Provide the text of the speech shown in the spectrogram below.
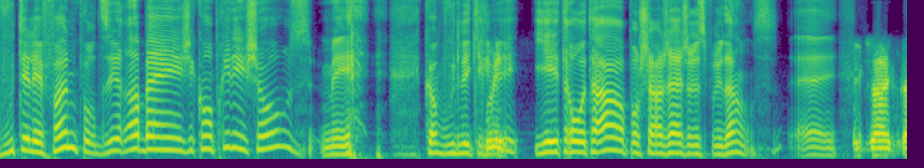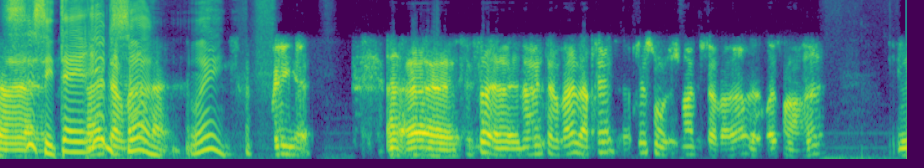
vous téléphone pour dire Ah ben, j'ai compris des choses, mais comme vous l'écrivez, il est trop tard pour changer la jurisprudence. Euh, exact. ça, c'est terrible, ça. Oui. Oui. Euh, euh, c'est ça, dans l'intervalle, après, après son jugement défavorable, le roi 101, il,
